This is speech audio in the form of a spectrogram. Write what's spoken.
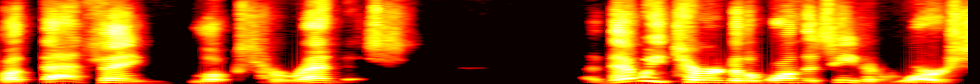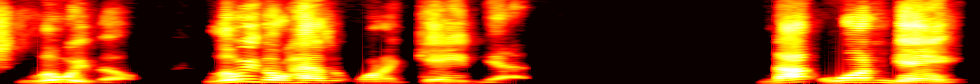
But that thing looks horrendous. Then we turn to the one that's even worse Louisville. Louisville hasn't won a game yet. Not one game.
